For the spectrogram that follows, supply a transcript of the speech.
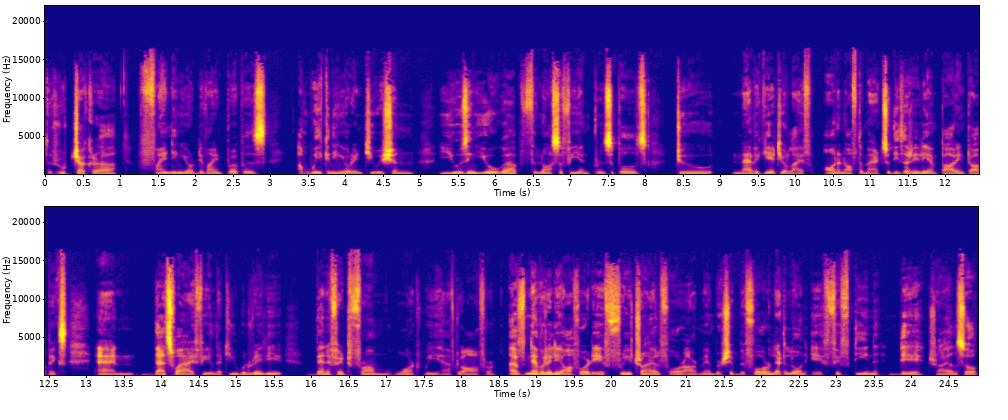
the root chakra, finding your divine purpose, awakening your intuition, using yoga philosophy and principles to navigate your life on and off the mat. So these are really empowering topics, and that's why I feel that you will really benefit from what we have to offer. I've never really offered a free trial for our membership before, let alone a 15 day trial. So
